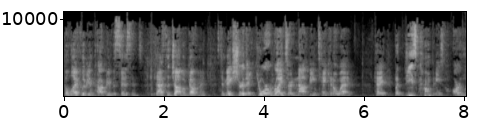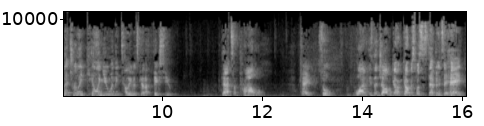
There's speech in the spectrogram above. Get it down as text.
the life, liberty, and property of the citizens. That's the job of government, is to make sure that your rights are not being taken away. Okay? But these companies are literally killing you when they tell you it's going to fix you. That's a problem. Okay? So what is the job of government? Government's supposed to step in and say, hey,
